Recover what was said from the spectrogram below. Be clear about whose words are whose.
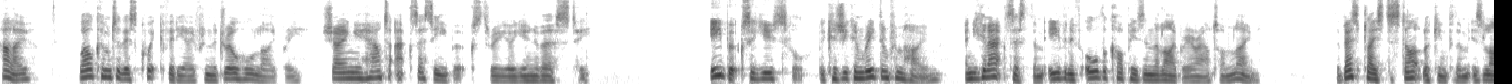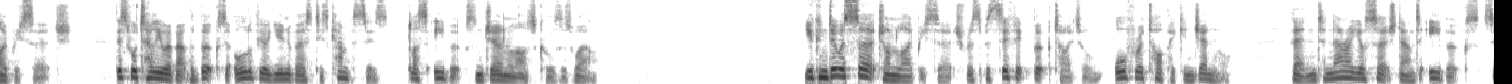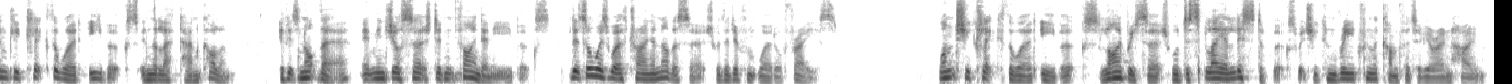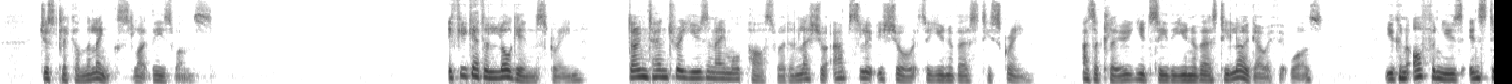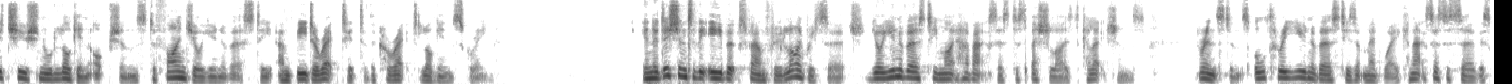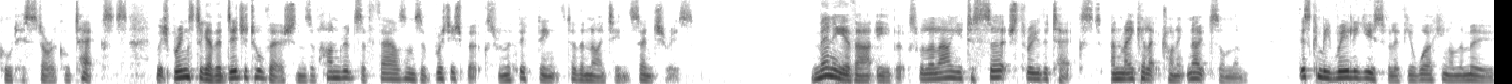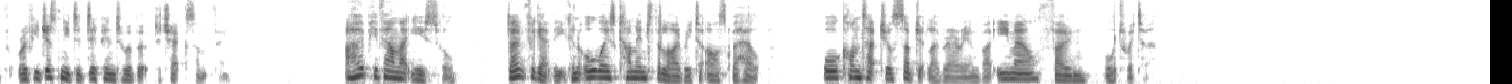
Speaker 1: Hello, welcome to this quick video from the Drill Hall Library showing you how to access ebooks through your university. Ebooks are useful because you can read them from home and you can access them even if all the copies in the library are out on loan. The best place to start looking for them is Library Search. This will tell you about the books at all of your university's campuses, plus ebooks and journal articles as well. You can do a search on Library Search for a specific book title or for a topic in general. Then, to narrow your search down to ebooks, simply click the word ebooks in the left-hand column. If it's not there, it means your search didn't find any ebooks, but it's always worth trying another search with a different word or phrase. Once you click the word ebooks, Library Search will display a list of books which you can read from the comfort of your own home. Just click on the links, like these ones. If you get a login screen, don't enter a username or password unless you're absolutely sure it's a university screen. As a clue, you'd see the university logo if it was. You can often use institutional login options to find your university and be directed to the correct login screen. In addition to the ebooks found through Library Search, your university might have access to specialised collections. For instance, all three universities at Medway can access a service called Historical Texts, which brings together digital versions of hundreds of thousands of British books from the 15th to the 19th centuries. Many of our ebooks will allow you to search through the text and make electronic notes on them. This can be really useful if you're working on the move or if you just need to dip into a book to check something. I hope you found that useful. Don't forget that you can always come into the library to ask for help, or contact your subject librarian by email, phone, or Twitter.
